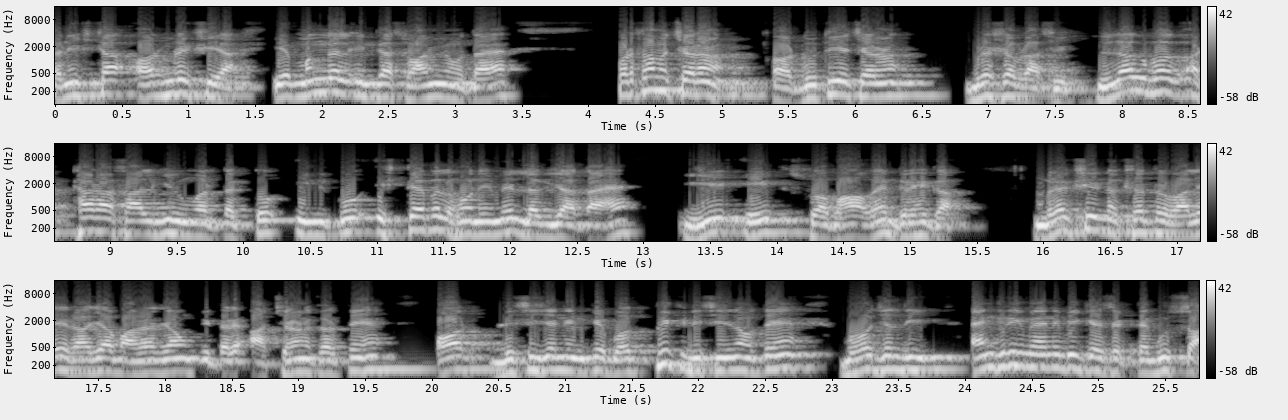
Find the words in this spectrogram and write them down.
धनिष्ठा और मृगशिरा, ये मंगल इनका स्वामी होता है। प्रथम चरण और द्वितीय चरण वृषभ राशि। लगभग 18 साल की उम्र तक तो इनको स्टेबल होने में लग जाता है। ये एक स्वभाव है ग्रह का। मृगशी नक्षत्र वाले राजा महाराजाओं की तरह आचरण करते हैं और डिसीज़न इनके बहुत क्विक डिसीज़न होते हैं। बहुत जल्दी एंग्री मैन भी कह सकते हैं, गुस्सा,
